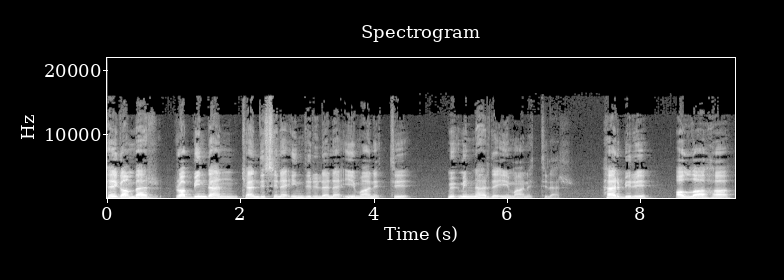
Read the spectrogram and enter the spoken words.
Peygamber Rabbinden kendisine indirilene iman etti, müminler de iman ettiler. Her biri Allah'a,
